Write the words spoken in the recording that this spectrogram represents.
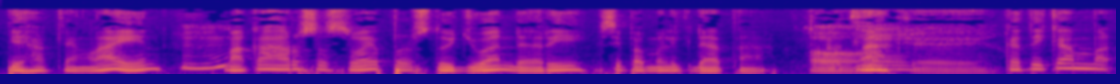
pihak yang lain, maka harus sesuai persetujuan dari si pemilik data. Oh, Nah, Oke. Ketika me-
